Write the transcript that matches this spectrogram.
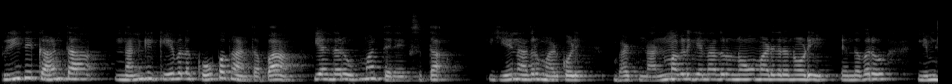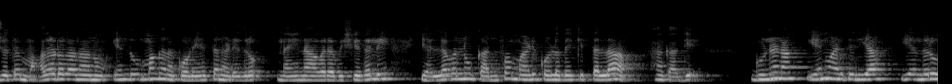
ಪ್ರೀತಿ ಕಾಣ್ತಾ ನನಗೆ ಕೇವಲ ಕೋಪ ಕಾಣ್ತಪ್ಪ? ಎಂದರು ಮತ್ತೆ ರೇಗಿಸುತ್ತಾ. ಏನಾದರೂ ಮಾಡ್ಕೊಳ್ಳಿ. ಬಟ್ ನನ್ನ ಮಗಳಿಗೆ ಏನಾದರೂ ನೋವು ಮಾಡಿದರೆ ನೋಡಿ ಎಂದವರು ನಿಮ್ಮ ಜೊತೆ ಮಾತಾಡೋಲ್ಲ ನಾನು ಎಂದು ಮಗನ ಕೋಣೆಯತ್ತ ನಡೆದರು. ನಯನ ಅವರ ವಿಷಯದಲ್ಲಿ ಎಲ್ಲವನ್ನೂ ಕನ್ಫರ್ಮ್ ಮಾಡಿಕೊಳ್ಳಬೇಕಿತ್ತಲ್ಲ? ಹಾಗಾಗಿ ಗುಣಣ್ಣ ಏನು ಮಾಡ್ತಿದೀಯಾ? ಎಂದರು.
